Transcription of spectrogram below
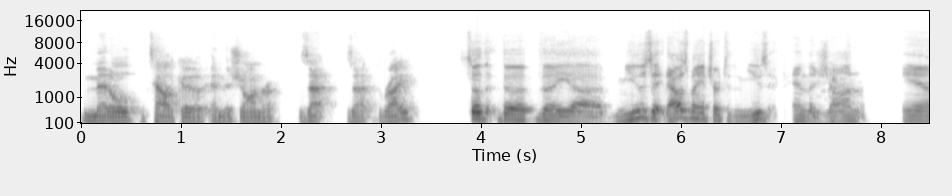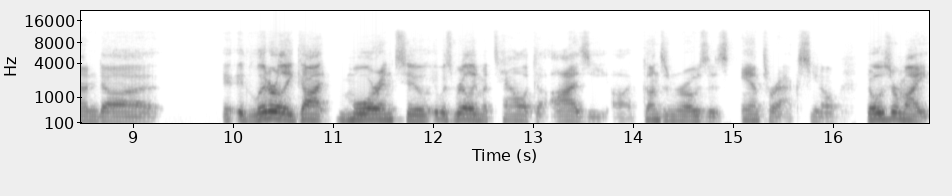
metal, Metallica, and the genre? Is that is that right? So the the, the uh, music that was my intro to the music and the genre, and uh, it, it, literally got more into it was really Metallica, Ozzy, uh, Guns N' Roses, Anthrax. You know, those are my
